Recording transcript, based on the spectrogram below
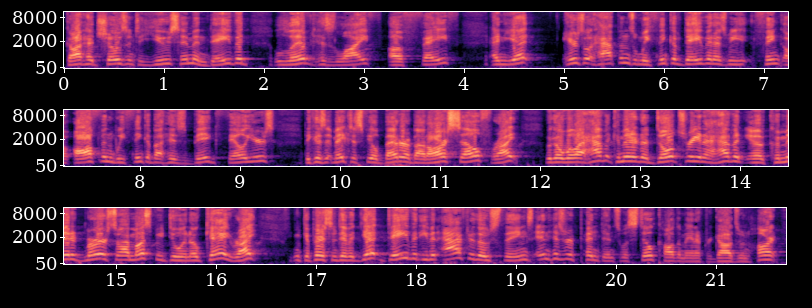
God had chosen to use him, and David lived his life of faith. And yet, here's what happens when we think of David as we think of often, we think about his big failures because it makes us feel better about ourselves, right? We go, well, I haven't committed adultery and I haven't you know, committed murder, so I must be doing okay, right? In comparison to David. Yet, David, even after those things, in his repentance, was still called a man after God's own heart.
